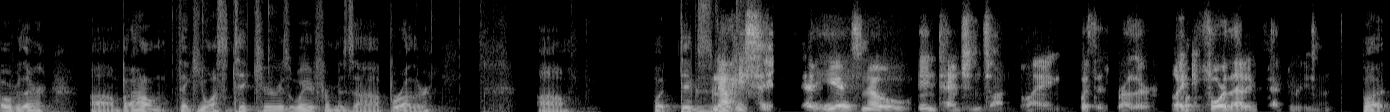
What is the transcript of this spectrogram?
over there. Um, but I don't think he wants to take carries away from his uh, brother. Um, but Diggs is now gonna, he said that he has no intentions on playing with his brother, like for that exact reason. but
